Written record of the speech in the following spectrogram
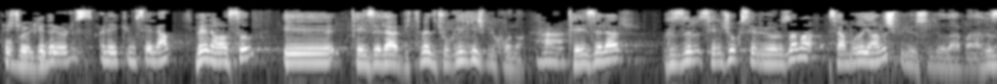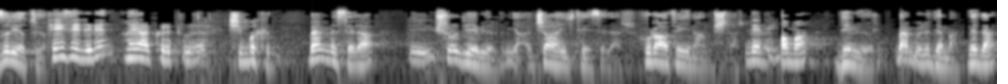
O Teşekkür bölgede- ediyoruz. Aleykümselam. Velhasıl e, teyzeler bitmedi. Çok ilginç bir konu. Ha. Teyzeler Hızır seni çok seviyoruz ama sen burada yanlış biliyorsun diyorlar bana. Hızır yatıyor. Teyzelerin hayal kırıklığı. Şimdi bakın ben mesela e, şunu diyebilirdim. Ya cahil teyzeler hurafe inanmışlar. Demeyin. Ama demiyorum. Ben böyle demem. Neden?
